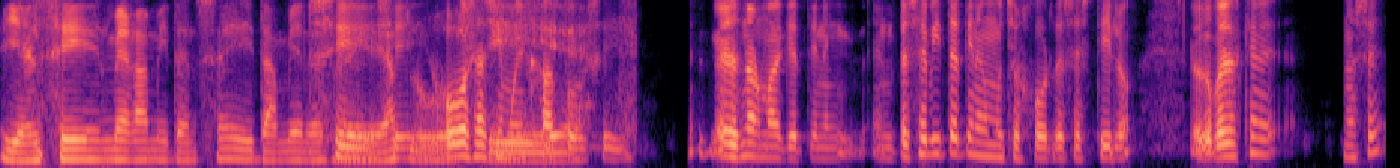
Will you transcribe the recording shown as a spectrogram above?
Y el Shin Megami Tensei también es Sí, de sí, Atlus. juegos así muy japos, sí. Es normal que tienen. En PS Vita tienen muchos juegos de ese estilo. Lo que pasa es que, no sé.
